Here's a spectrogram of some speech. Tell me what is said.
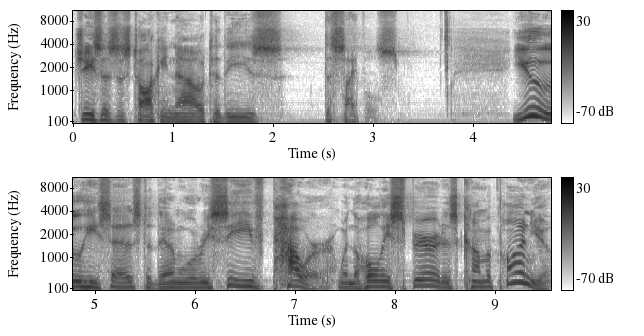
Jesus is talking now to these disciples. You, he says to them, will receive power when the Holy Spirit has come upon you.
